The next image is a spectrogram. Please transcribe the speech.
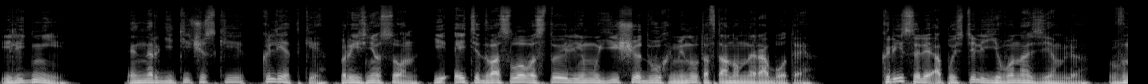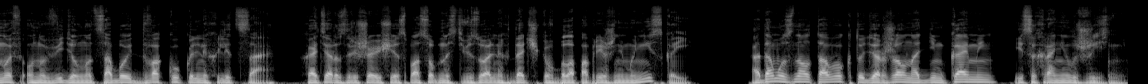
или дни. «Энергетические клетки», — произнес он, и эти два слова стоили ему еще двух минут автономной работы. Крисели опустили его на землю. Вновь он увидел над собой два кукольных лица. Хотя разрешающая способность визуальных датчиков была по-прежнему низкой, Адам узнал того, кто держал над ним камень и сохранил жизнь.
